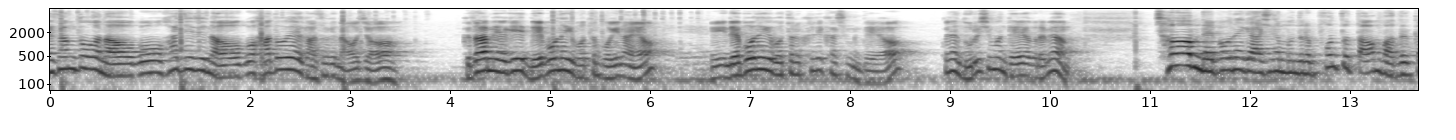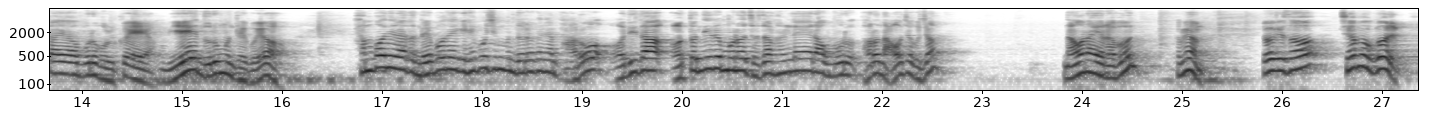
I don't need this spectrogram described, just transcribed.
해상도가 나오고 화질이 나오고 하드웨어 가속이 나오죠. 그 다음에 여기 내보내기 버튼 보이나요 여기 내보내기 버튼을 클릭하시면 돼요 그냥 누르시면 돼요 그러면 처음 내보내기 하시는 분들은 폰트 다운 받을까요? 물어볼 거예요. 예 누르면 되고요. 한 번이라도 내보내기 해보신 분들은 그냥 바로 어디다 어떤 이름으로 저장할래? 라고 물어 바로 나오죠. 그죠? 나오나요 여러분? 그러면 여기서 제목을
